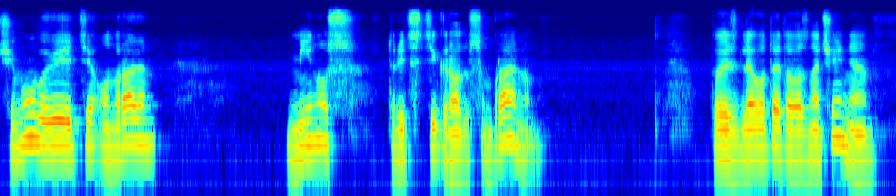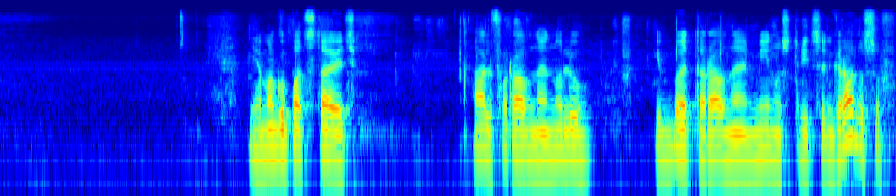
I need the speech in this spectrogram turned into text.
чему, вы видите, он равен минус 30 градусам, правильно? То есть для вот этого значения я могу подставить альфа равное нулю и бета равное минус 30 градусов.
